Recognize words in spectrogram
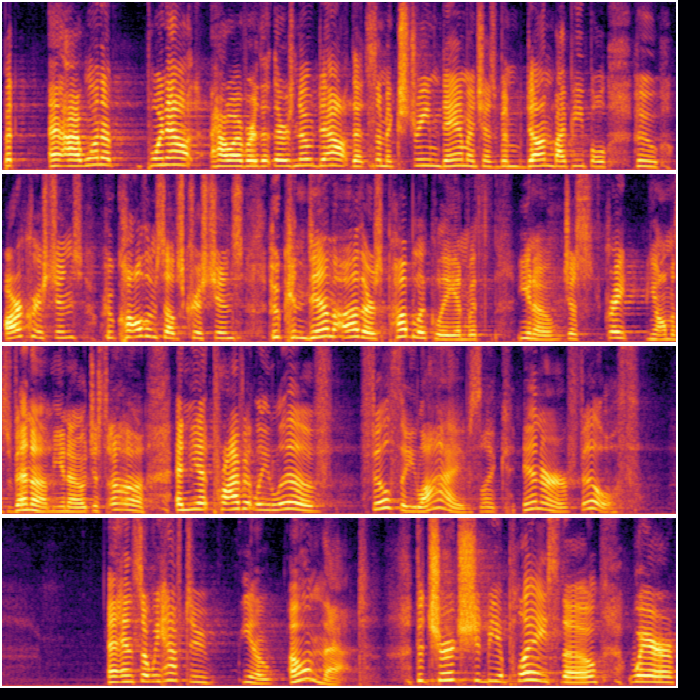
But and I want to point out, however, that there's no doubt that some extreme damage has been done by people who are Christians, who call themselves Christians, who condemn others publicly and with, you know, just great, you know, almost venom, you know, just, uh, and yet privately live filthy lives, like inner filth. And, and so we have to, you know, own that. The church should be a place, though, where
